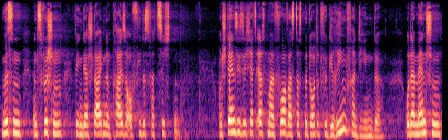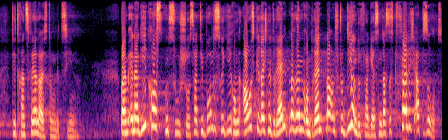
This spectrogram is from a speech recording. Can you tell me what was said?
müssen inzwischen wegen der steigenden Preise auf vieles verzichten. Und stellen Sie sich jetzt erst mal vor, was das bedeutet für Geringverdienende oder Menschen, die Transferleistungen beziehen. Beim Energiekostenzuschuss hat die Bundesregierung ausgerechnet Rentnerinnen und Rentner und Studierende vergessen. Das ist völlig absurd.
